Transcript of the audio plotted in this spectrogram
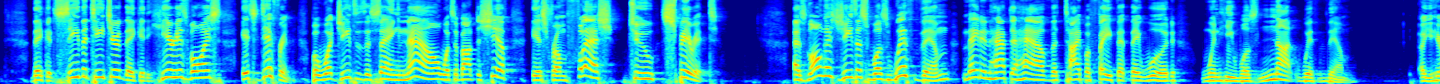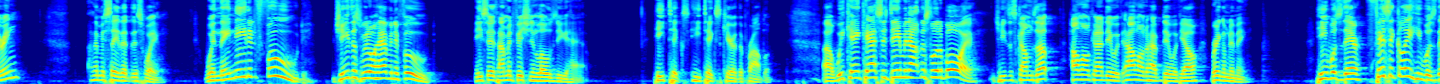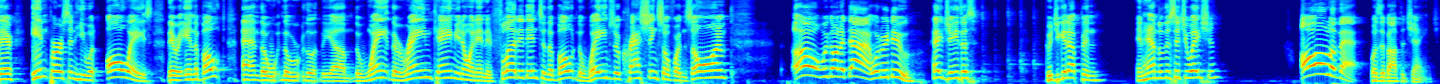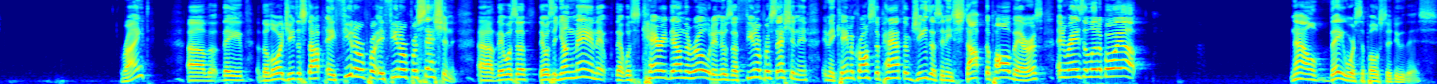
They could see the teacher, they could hear his voice. It's different. But what Jesus is saying now, what's about to shift, is from flesh to spirit. As long as Jesus was with them, they didn't have to have the type of faith that they would when he was not with them. Are you hearing? Let me say that this way. When they needed food, Jesus, we don't have any food. He says, How many fishing loaves do you have? He takes, he takes care of the problem. Uh, we can't cast this demon out this little boy. Jesus comes up. How long can I deal with? you? How long do I have to deal with y'all? Bring him to me. He was there physically. He was there in person. He would always. They were in the boat, and the the the the, um, the rain the rain came, you know, and then it flooded into the boat. The waves were crashing, so forth and so on. Oh, we're gonna die. What do we do? Hey, Jesus, could you get up and, and handle the situation? All of that was about to change. Right? Uh, they, the Lord Jesus stopped a funeral, a funeral procession. Uh, there was a there was a young man that, that was carried down the road, and there was a funeral procession, and, and they came across the path of Jesus, and he stopped the pallbearers and raised the little boy up. Now they were supposed to do this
